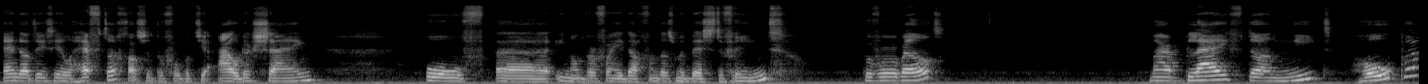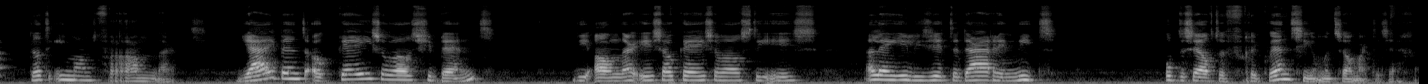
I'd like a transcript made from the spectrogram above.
En dat is heel heftig als het bijvoorbeeld je ouders zijn of uh, iemand waarvan je dacht van dat is mijn beste vriend, bijvoorbeeld. Maar blijf dan niet hopen dat iemand verandert. Jij bent oké zoals je bent. Die ander is oké zoals die is. Alleen jullie zitten daarin niet op dezelfde frequentie, om het zo maar te zeggen.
